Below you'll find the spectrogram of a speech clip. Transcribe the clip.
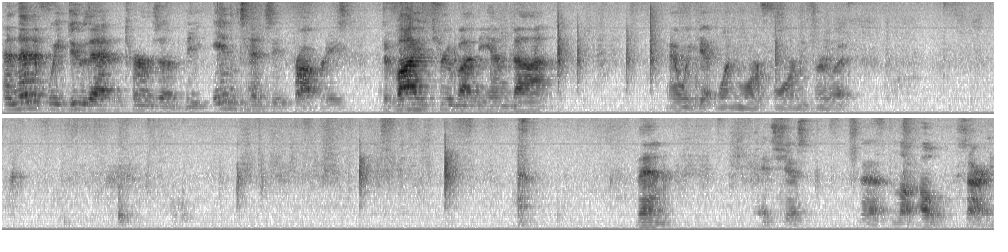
And then if we do that in terms of the intensive properties, divide through by the m dot, and we get one more form through it. Then it's just the, lo- oh, sorry,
